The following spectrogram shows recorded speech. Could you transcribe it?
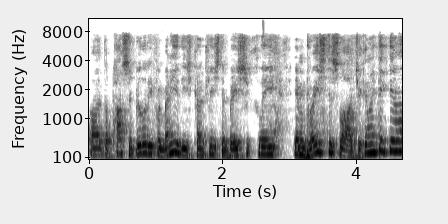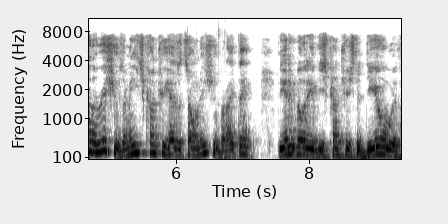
uh, the possibility for many of these countries to basically embrace this logic. And I think there are other issues. I mean, each country has its own issue, but I think the inability of these countries to deal with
